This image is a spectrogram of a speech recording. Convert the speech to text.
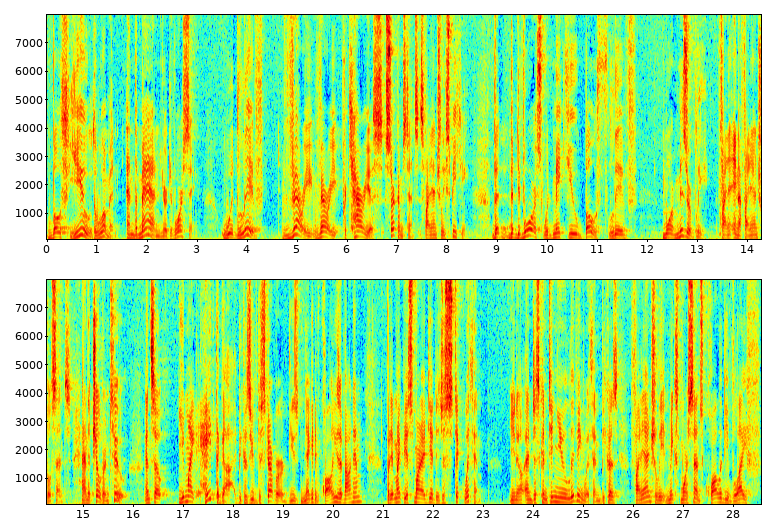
both you, the woman, and the man you're divorcing would live very, very precarious circumstances, financially speaking. The, the divorce would make you both live more miserably in a financial sense, and the children too. And so you might hate the guy because you've discovered these negative qualities about him, but it might be a smart idea to just stick with him, you know, and just continue living with him because financially it makes more sense. Quality of life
